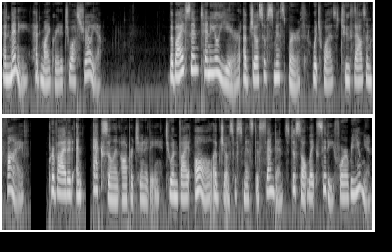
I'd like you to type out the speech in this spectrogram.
and many had migrated to Australia. The bicentennial year of Joseph Smith's birth, which was 2005, provided an excellent opportunity to invite all of Joseph Smith's descendants to Salt Lake City for a reunion.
